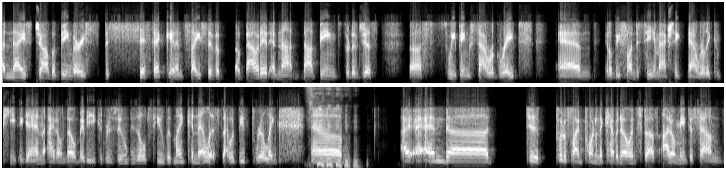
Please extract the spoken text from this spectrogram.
a nice job of being very specific and incisive about it, and not not being sort of just uh, sweeping sour grapes. And it'll be fun to see him actually now really compete again. I don't know. Maybe he could resume his old feud with Mike Kanellis. That would be thrilling. Um, I, and uh, to put a fine point on the Kevin Owens stuff, I don't mean to sound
